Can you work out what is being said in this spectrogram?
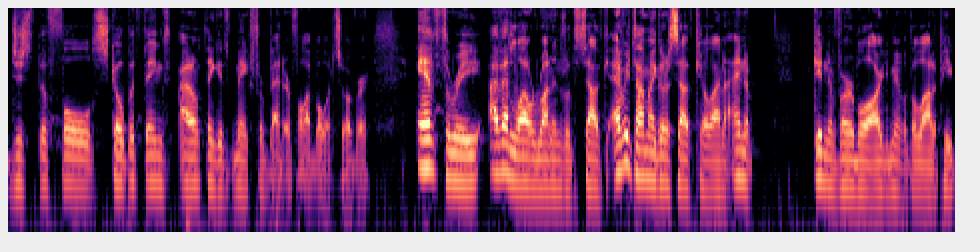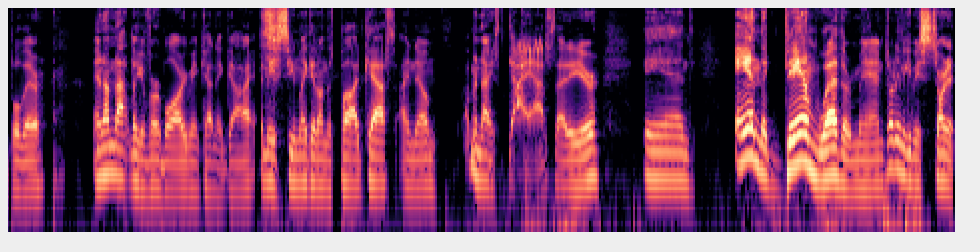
just the full scope of things, I don't think it makes for better volleyball whatsoever. And three, I've had a lot of run-ins with South. Every time I go to South Carolina, I end up getting a verbal argument with a lot of people there. And I'm not like a verbal argument kind of guy. I may seem like it on this podcast. I know I'm a nice guy outside of here, and and the damn weather, man. Don't even get me started.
